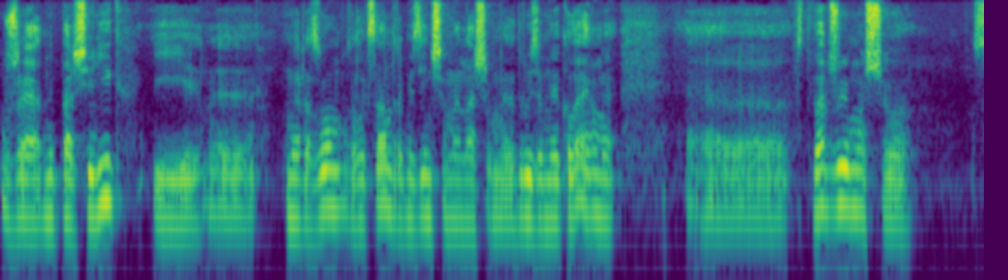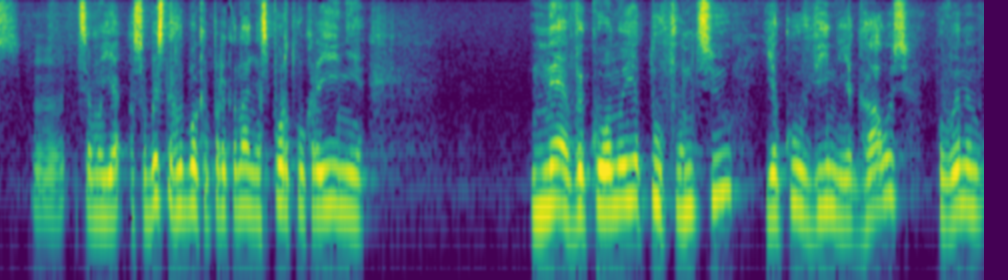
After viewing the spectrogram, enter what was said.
вже не перший рік, і е, ми разом з Олександром і з іншими нашими друзями і колегами е, стверджуємо, що е, це моє особисте глибоке переконання, спорт в Україні не виконує ту функцію, яку він, як галузь, повинен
